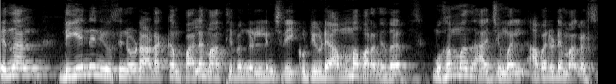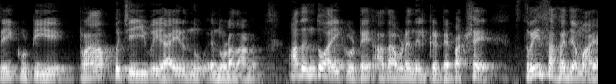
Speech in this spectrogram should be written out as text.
എന്നാൽ ഡി എൻ എ ന്യൂസിനോട് അടക്കം പല മാധ്യമങ്ങളിലും ശ്രീക്കുട്ടിയുടെ അമ്മ പറഞ്ഞത് മുഹമ്മദ് അജ്മൽ അവരുടെ മകൾ ശ്രീക്കുട്ടിയെ ട്രാപ്പ് ചെയ്യുകയായിരുന്നു എന്നുള്ളതാണ്. അതെന്തോ ആയിക്കോട്ടെ അത് അവിടെ നിൽക്കട്ടെ. പക്ഷേ സ്ത്രീ സഹജമായ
